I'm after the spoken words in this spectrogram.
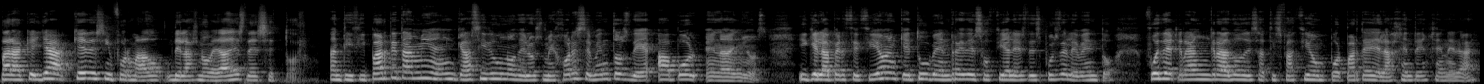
para que ya quedes informado de las novedades del sector. Anticiparte también que ha sido uno de los mejores eventos de Apple en años y que la percepción que tuve en redes sociales después del evento fue de gran grado de satisfacción por parte de la gente en general.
